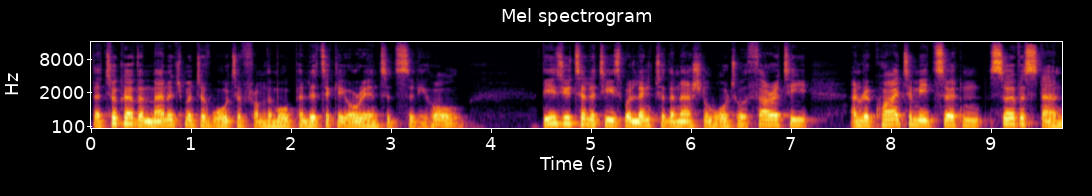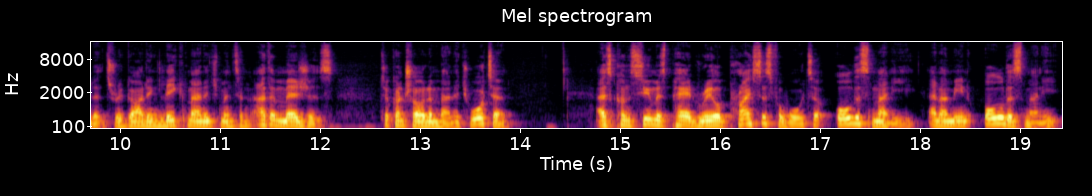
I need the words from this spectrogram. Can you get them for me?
that took over management of water from the more politically oriented City Hall. These utilities were linked to the National Water Authority and required to meet certain service standards regarding leak management and other measures to control and manage water as consumers paid real prices for water, all this money, and I mean all this money,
